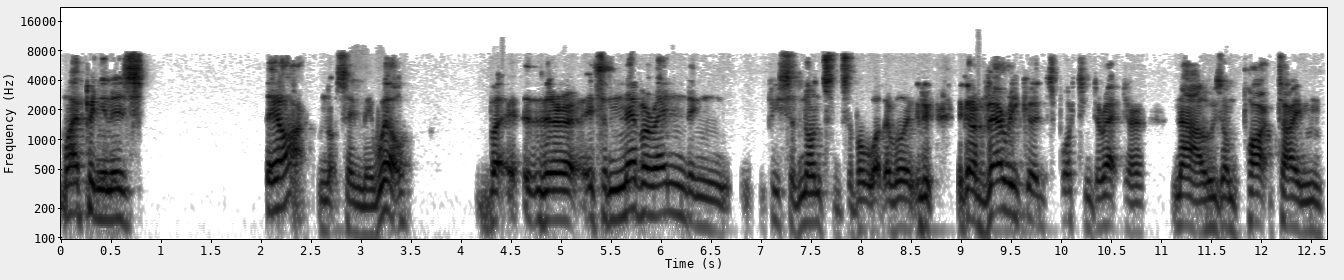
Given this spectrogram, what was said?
My opinion is they are. I'm not saying they will, but it's a never-ending piece of nonsense about what they're willing to do. They've got a very good sporting director now who's on part-time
